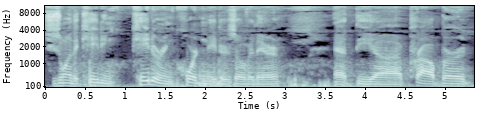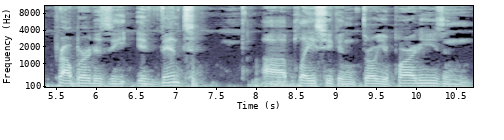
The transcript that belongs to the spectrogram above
She's one of the catering catering coordinators over there at the uh, Proud Bird. Proud Bird is the event uh, place you can throw your parties and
